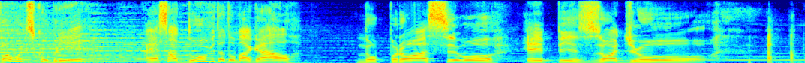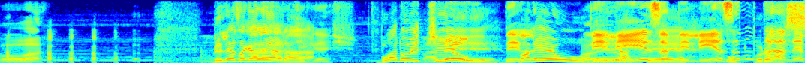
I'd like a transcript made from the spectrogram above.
Vamos descobrir essa dúvida do Magal no próximo episódio. Boa. Beleza, galera? que gancho. Boa noite! Valeu. Be- Valeu! Beleza, Até beleza não tá, né? próximo.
